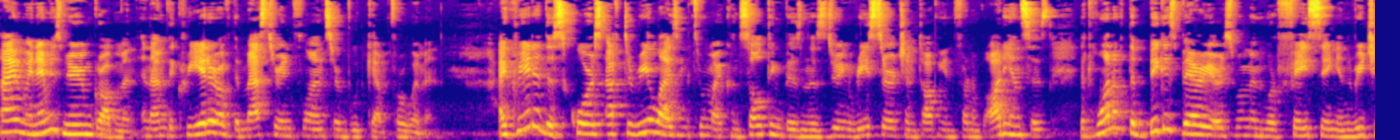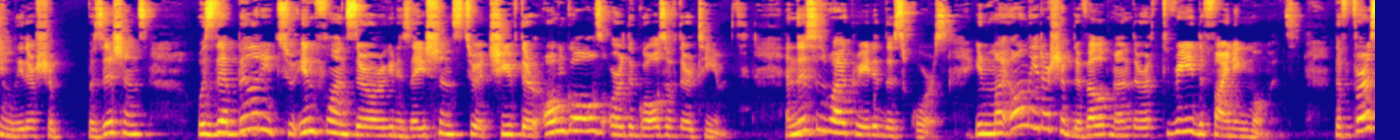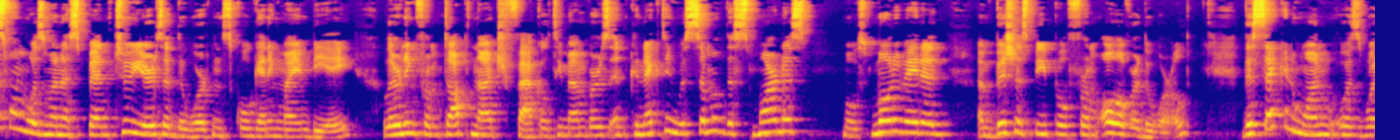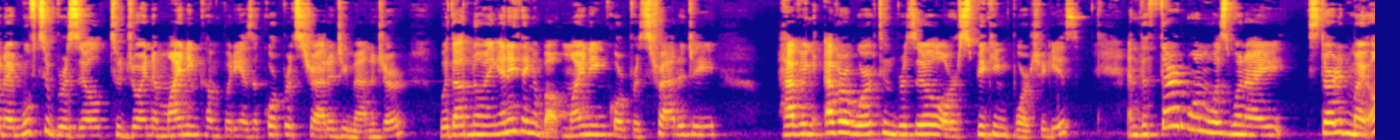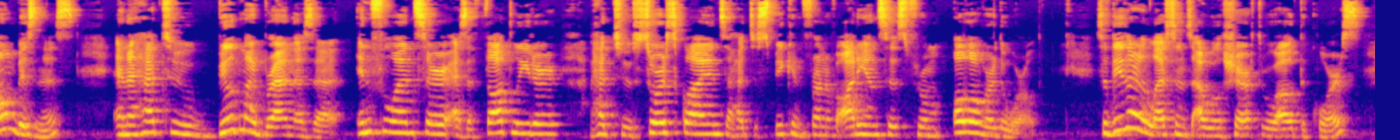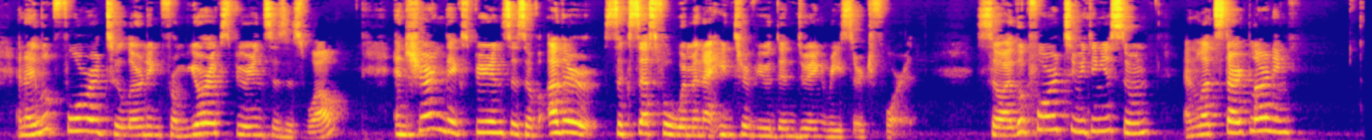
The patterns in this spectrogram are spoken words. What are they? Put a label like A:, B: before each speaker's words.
A: Hi, my name is Miriam Grobman, and I'm the creator of the Master Influencer Bootcamp for Women. I created this course after realizing through my consulting business, doing research and talking in front of audiences, that one of the biggest barriers women were facing in reaching leadership positions was the ability to influence their organizations to achieve their own goals or the goals of their teams. And this is why I created this course. In my own leadership development, there are three defining moments. The first one was when I spent two years at the Wharton School getting my MBA, learning from top notch faculty members and connecting with some of the smartest, most motivated, ambitious people from all over the world. The second one was when I moved to Brazil to join a mining company as a corporate strategy manager without knowing anything about mining, corporate strategy, having ever worked in Brazil or speaking Portuguese. And the third one was when I started my own business and I had to build my brand as an influencer, as a thought leader. I had to source clients, I had to speak in front of audiences from all over the world. So these are the lessons I will share throughout the course, and I look forward to learning from your experiences as well and sharing the experiences of other successful women I interviewed and doing research for it. So I look forward to meeting you soon, and let's start learning.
